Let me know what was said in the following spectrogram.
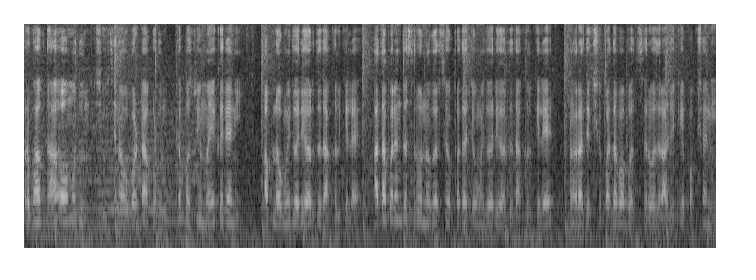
प्रभाग दहा अ मधून शिवसेना उभाटाकडून तपस्वी मयेकर यांनी आपला उमेदवारी अर्ज दाखल केला आहे आतापर्यंत सर्व नगरसेवक पदाचे उमेदवारी अर्ज दाखल केले आहेत. नगराध्यक्ष पदाबाबत सर्वच राजकीय पक्षांनी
